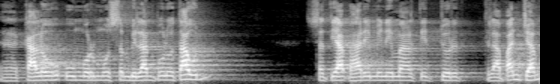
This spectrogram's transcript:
eh, kalau umurmu 90 tahun, setiap hari minimal tidur 8 jam,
